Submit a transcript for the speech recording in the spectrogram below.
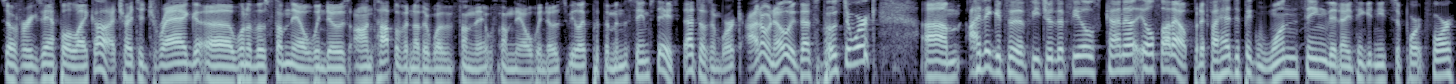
So, for example, like oh, I tried to drag uh, one of those thumbnail windows on top of another one of the thumbnail thumbnail windows to be like put them in the same stage. That doesn't work. I don't know. Is that supposed to work? Um, I think it's a feature that feels kind of ill thought out. But if I had to pick one thing that I think it needs support for,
